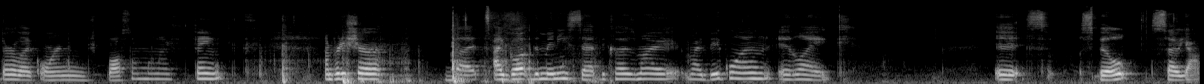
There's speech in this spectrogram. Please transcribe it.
They're like orange blossom one, I think. I'm pretty sure. But I got the mini set because my, my big one, it like, it's spilt. So yeah.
